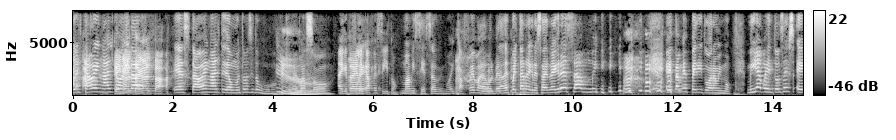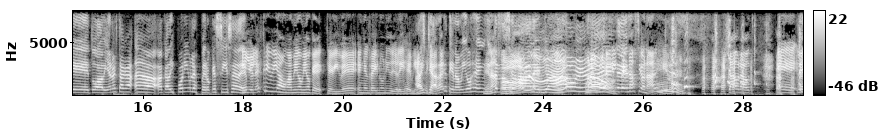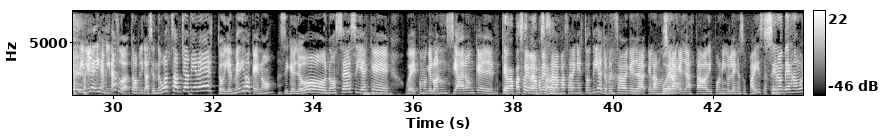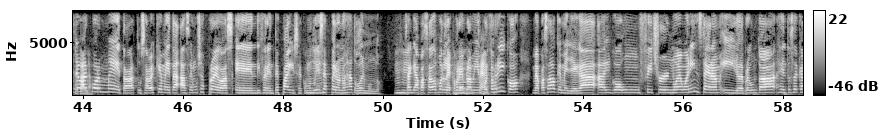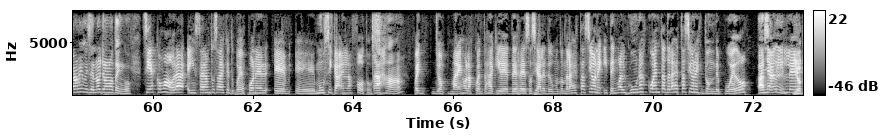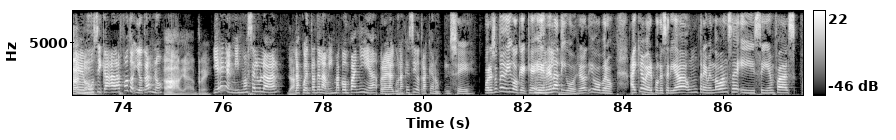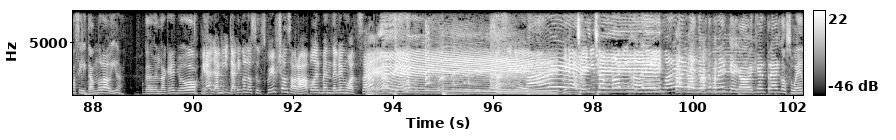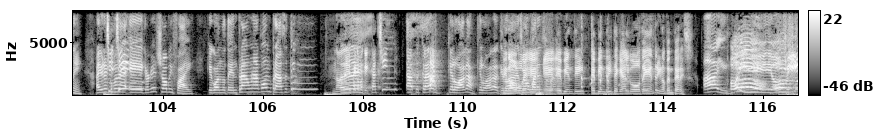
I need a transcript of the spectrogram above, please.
yo estaba en alta En ahorita. alta, en alta. Estaba en alta y de momento me siento, "Uh, ¿qué me pasó? Hay que traerle Fue- cafecito. Mami, sí, eso mismo. El café para volver a despertar, regresa, regresa a mí. está mi espíritu ahora mismo. Mira, pues entonces eh, todavía no está acá, ah, acá disponible. Espero que sí se dé. Y yo le escribí a un amigo mío que, que vive en el Reino Unido. Yo le dije, mira, Ay, ya, la que tiene amigos en Nena, internacionales, ay, ya. mira, mira. Una mujer internacional, hello. Shout out. Eh, le escribí y le dije, mira, tu, tu aplicación de WhatsApp ya tiene esto. Y él me dijo que no. Así que yo no sé si es que eh, como que lo anunciaron que, Que va a pasar, que va a va a empezar pasar. a pasar en estos días. Yo pensaba que ya el anuncio Bueno. era que ya estaba disponible en esos países. Si nos dejamos llevar tarda. por Meta, tú sabes que Meta hace muchas pruebas en diferentes países, como tú dices, pero no es a todo el mundo. O sea, que ha pasado, por, Sí, por ejemplo, a mí en. Puerto Rico, me ha pasado que me llega algo, un feature nuevo en Instagram y yo le pregunto a gente cercana a mí y me dice, no, yo no lo tengo. Sí, es como ahora en Instagram tú sabes que tú puedes poner eh, eh, música en las fotos. Ajá. Pues yo manejo las cuentas aquí de, de redes sociales de un montón de las estaciones y tengo algunas cuentas de las estaciones donde puedo Ah, añadirle eh, no. música a las fotos y otras no. Ah, diantre. Y es en el mismo celular, Ya. las cuentas de la misma compañía, pero hay algunas que sí, otras que no. Sí. Por eso te digo que, que es relativo, es relativo, pero hay que ver porque sería un tremendo avance y siguen facilitando la vida. Porque de verdad que yo... Mira, Jackie, Jackie con los subscriptions ahora va a poder venderlo en WhatsApp también. Así que, mira, making that money, honey. Eh, Mari, Mari, tengo que poner que cada vez que entre algo suene. Hay una Chin, cosa, chin. eh, creo que es Shopify, que cuando te entra una compra hace tring. No, debe ser Eh, como que cachín. Ah, pues claro, que lo haga, que lo haga, que Sí, lo no, haga. Eso porque no para es, de sonar. es- es bien triste, es bien triste que algo te entre y no te enteres. Ay, ¡Ay, Dios mío!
